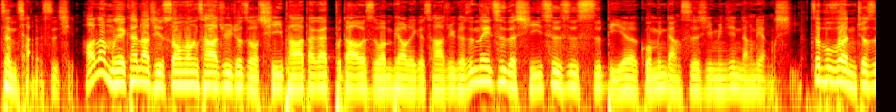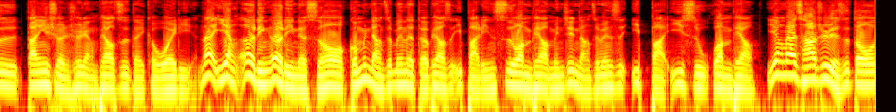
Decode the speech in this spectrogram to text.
正常的事情。好，那我们可以看到，其实双方差距就只有七趴，大概不到二十万票的一个差距。可是那次的席次是十比二，国民党十席，民进党两席，这部分就是单一选区两票制的一个威力。那一样，二零二零的时候，国民党这边的得票是一百零四万票，民进党这边是一百一。十五万票，一样，的差距也是都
